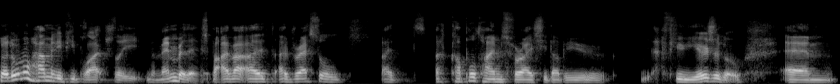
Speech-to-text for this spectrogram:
So I don't know how many people actually remember this, but I've I, i wrestled I, a couple times for ICW a few years ago, um,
